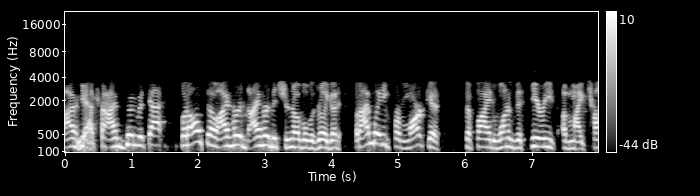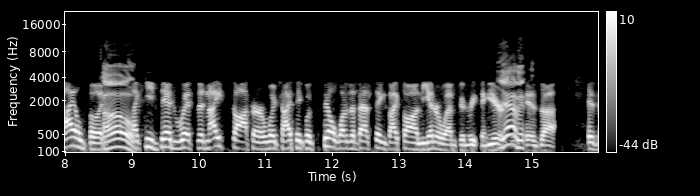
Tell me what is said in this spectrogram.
I, yes, I'm good with that. But also, I heard I heard that Chernobyl was really good. But I'm waiting for Marcus to find one of the series of my childhood, Oh. like he did with the Night Stalker, which I think was still one of the best things I saw on the interwebs in recent years. Yeah, I mean- his uh, his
